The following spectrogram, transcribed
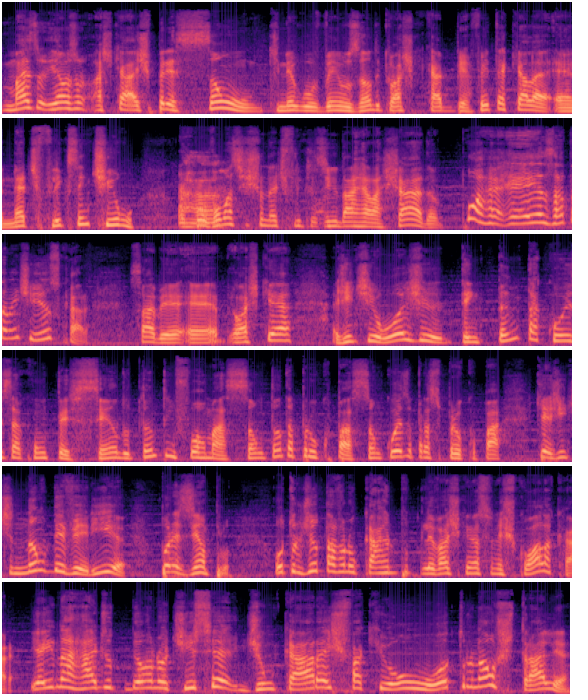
mais, e eu acho que a expressão que o nego vem usando, que eu acho que cabe perfeito, é aquela é Netflix chill. Uhum. Pô, vamos assistir o Netflix assim e dar uma relaxada? Porra, é exatamente isso, cara. Sabe, é, é, eu acho que é, a gente hoje tem tanta coisa acontecendo, tanta informação, tanta preocupação, coisa para se preocupar, que a gente não deveria. Por exemplo, Outro dia eu tava no carro pra levar as crianças na escola, cara. E aí na rádio deu a notícia de um cara esfaqueou o outro na Austrália.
